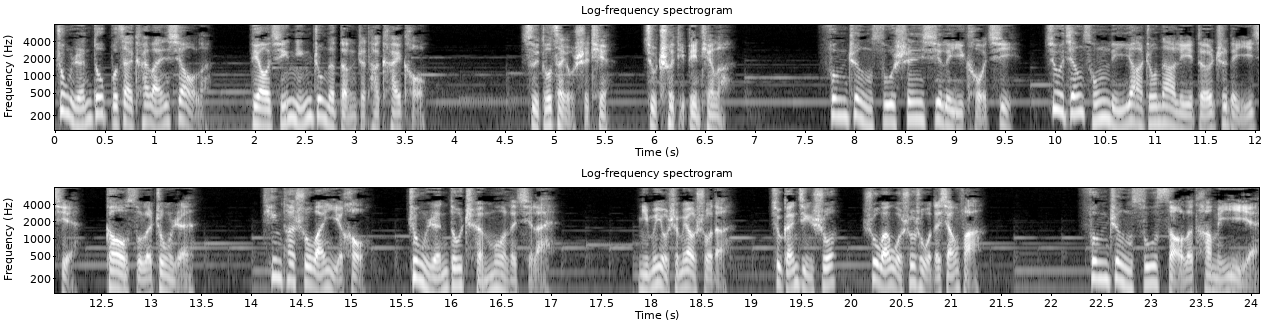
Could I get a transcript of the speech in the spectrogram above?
众人都不再开玩笑了，表情凝重的等着他开口。最多再有十天，就彻底变天了。风正苏深吸了一口气，就将从李亚洲那里得知的一切告诉了众人。听他说完以后，众人都沉默了起来。你们有什么要说的，就赶紧说。说完，我说说我的想法。风正苏扫了他们一眼，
